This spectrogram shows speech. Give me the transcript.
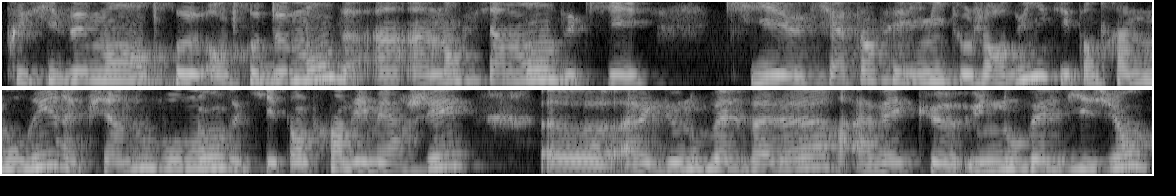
précisément entre, entre deux mondes, un, un ancien monde qui est qui, euh, qui, atteint ses limites aujourd'hui, qui est en train de mourir, et puis un nouveau monde qui est en train d'émerger euh, avec de nouvelles valeurs, avec euh, une nouvelle vision.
